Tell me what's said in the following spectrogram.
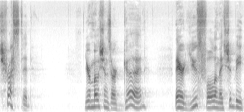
trusted. Your emotions are good. They are useful and they should be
